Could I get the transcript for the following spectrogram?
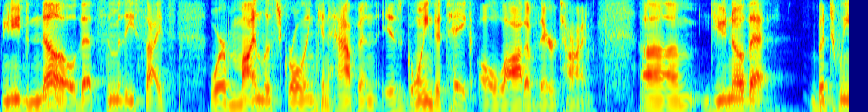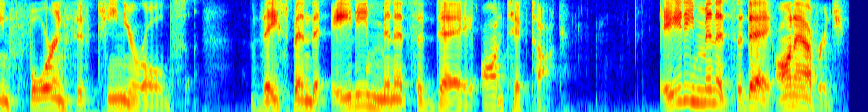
you need to know that some of these sites where mindless scrolling can happen is going to take a lot of their time. Um, do you know that between 4 and 15 year olds, they spend 80 minutes a day on TikTok? 80 minutes a day on average.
